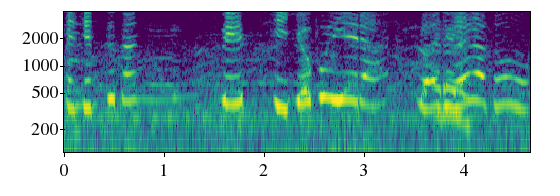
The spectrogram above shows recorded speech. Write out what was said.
me siento tan... Si yo pudiera, lo ayudara a todos.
